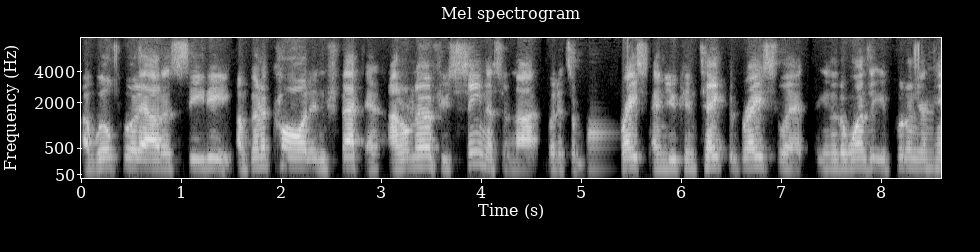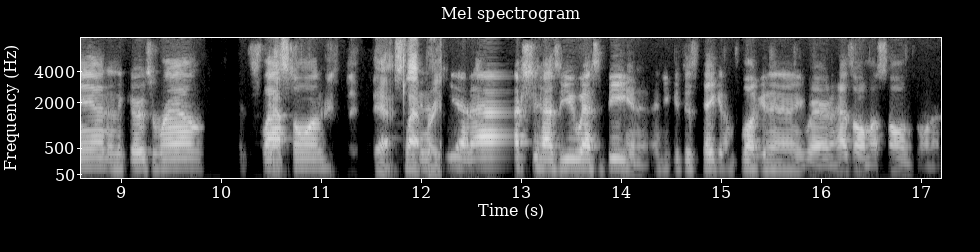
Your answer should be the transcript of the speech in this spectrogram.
I will put out a CD. I'm going to call it Infect. And I don't know if you've seen this or not, but it's a bracelet. And you can take the bracelet, you know, the ones that you put on your hand and it goes around, it slaps on. Yeah, slap bracelet. yeah, it actually has a USB in it. And you can just take it and plug it in anywhere and it has all my songs on it.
